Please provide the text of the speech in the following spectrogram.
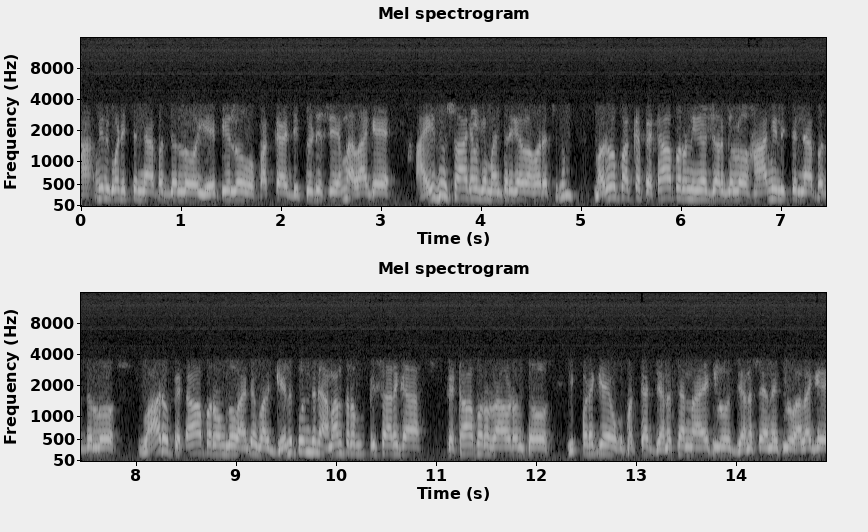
హామీలు కూడా ఇచ్చిన నేపథ్యంలో ఏపీలో ఒక పక్క డిప్యూటీ సీఎం అలాగే ఐదు శాఖలకి మంత్రిగా వ్యవహరించడం మరో పక్క పిఠాపురం నియోజకవర్గంలో హామీలు ఇచ్చిన నేపథ్యంలో వారు పిఠాపురంలో అంటే వారు గెలుపొందిన అనంతరం ఒకసారిగా పిఠాపురం రావడంతో ఇప్పటికే ఒక పక్క జనసేన నాయకులు జనసైనికులు అలాగే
